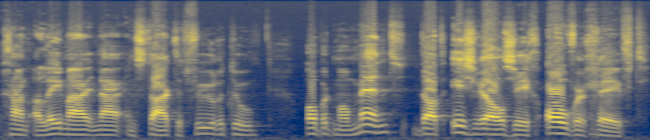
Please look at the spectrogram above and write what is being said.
gaan alleen maar naar een staakt het vuren toe. Op het moment dat Israël zich overgeeft.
